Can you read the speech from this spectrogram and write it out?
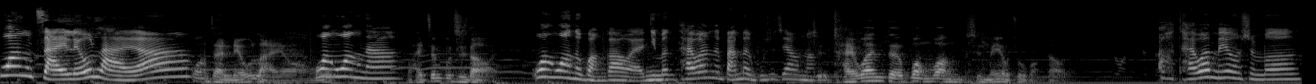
旺仔牛奶啊，旺仔牛奶哦，旺旺呢？我还真不知道哎。旺旺的广告哎，你们台湾的版本不是这样吗？台湾的旺旺是没有做广告的。啊、台湾没有什么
